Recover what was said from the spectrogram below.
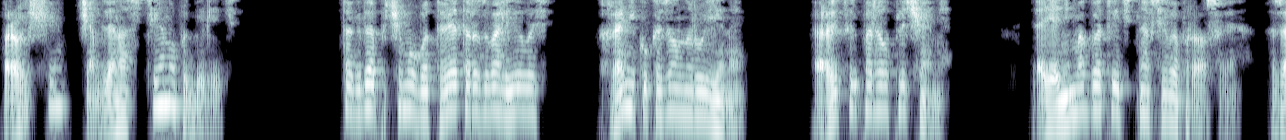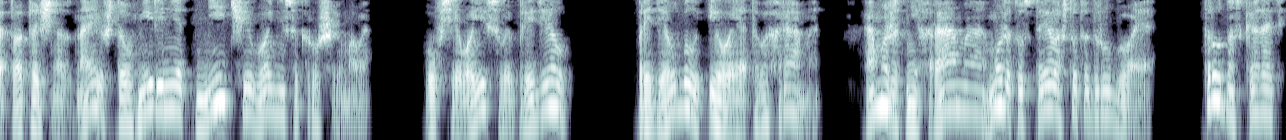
Проще, чем для нас стену побелить. Тогда почему вот это развалилось? Храник указал на руины. Рыцарь пожал плечами. А я не могу ответить на все вопросы. Зато точно знаю, что в мире нет ничего несокрушимого. У всего есть свой предел. Предел был и у этого храма. А может не храма, может устояло что-то другое. Трудно сказать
